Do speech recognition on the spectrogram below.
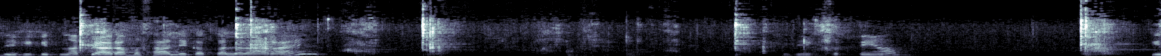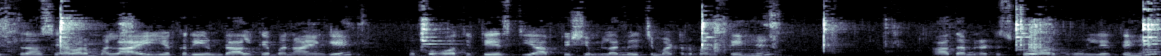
देखिए, कितना प्यारा मसाले का कलर आ रहा है। देख सकते हैं आप। इस तरह से अगर मलाई या क्रीम डाल के बनाएँगे तो बहुत ही टेस्टी आपकी शिमला मिर्च, मटर बनते हैं। आधा मिनट इसको और भून लेते हैं।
